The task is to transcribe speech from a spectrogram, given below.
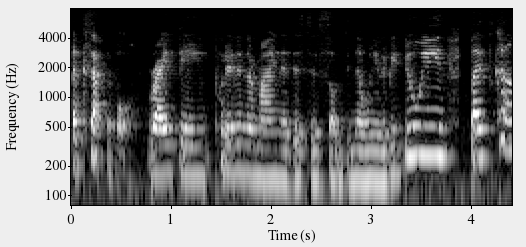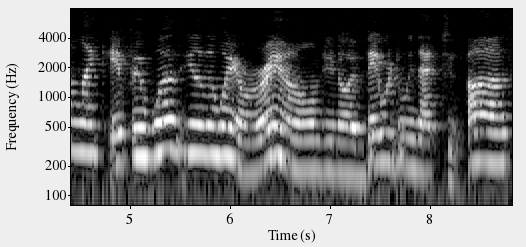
acceptable right? They put it in their mind that this is something that we need to be doing but it's kind of like if it was the other way around you know if they were doing that to us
